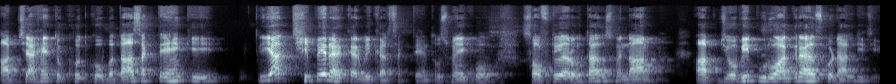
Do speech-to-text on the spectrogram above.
आप चाहें तो खुद को बता सकते हैं कि, या छिपे रहकर भी कर सकते हैं। तो उसमें एक वो सॉफ्टवेयर होता है, उसमें नाम, आप जो भी पूर्वाग्रह है उसको डाल दीजिए।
